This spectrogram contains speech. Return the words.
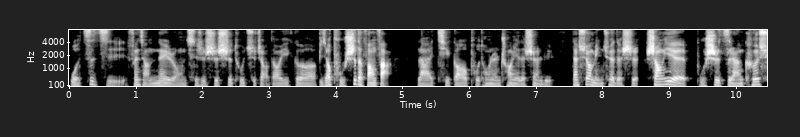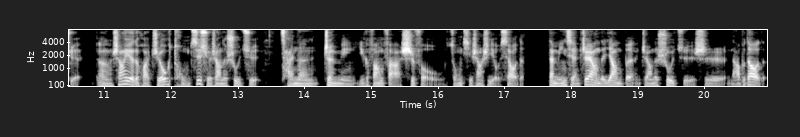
我自己分享的内容其实是试图去找到一个比较普适的方法来提高普通人创业的胜率。但需要明确的是，商业不是自然科学。嗯，商业的话，只有统计学上的数据。才能证明一个方法是否总体上是有效的，但明显这样的样本、这样的数据是拿不到的。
